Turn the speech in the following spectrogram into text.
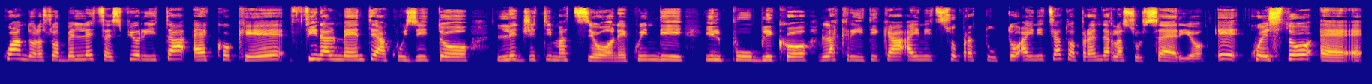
Quando la sua bellezza è sfiorita, ecco che finalmente ha acquisito legittimazione, quindi il pubblico, la critica, ha iniz- soprattutto ha iniziato a prenderla sul serio e questo è-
